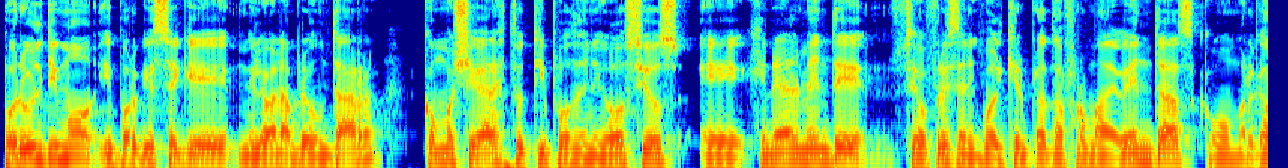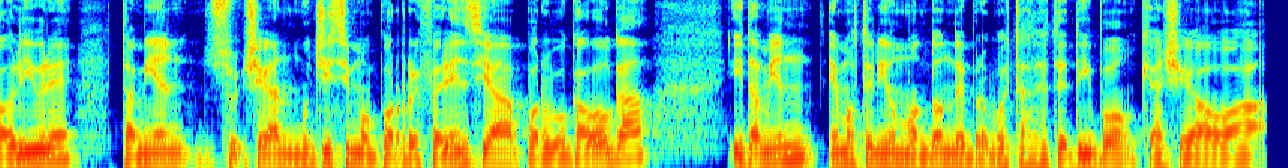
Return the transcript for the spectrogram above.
Por último, y porque sé que me lo van a preguntar, ¿cómo llegar a estos tipos de negocios? Eh, generalmente se ofrecen en cualquier plataforma de ventas, como Mercado Libre. También llegan muchísimo por referencia, por boca a boca. Y también hemos tenido un montón de propuestas de este tipo que han llegado a,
